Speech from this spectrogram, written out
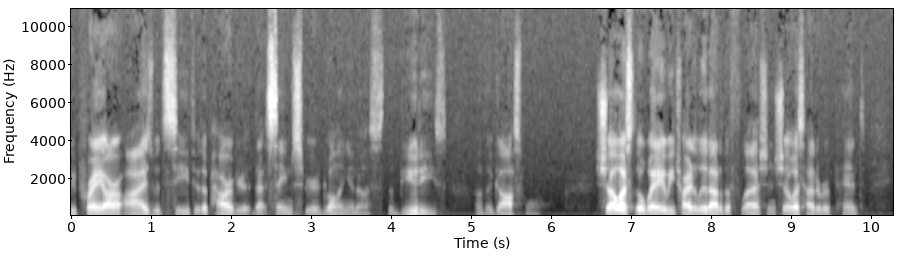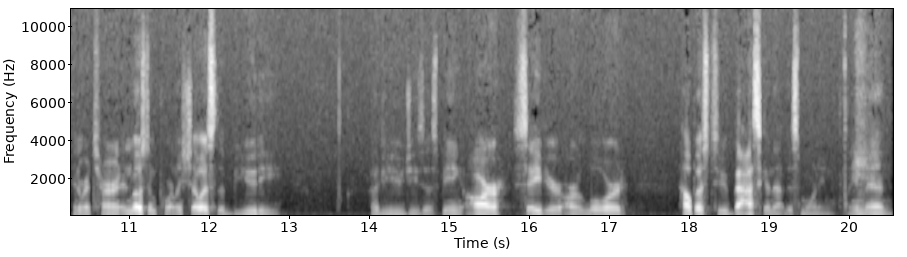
we pray our eyes would see through the power of your, that same Spirit dwelling in us the beauties of the gospel. Show us the way we try to live out of the flesh and show us how to repent and return. And most importantly, show us the beauty of you, Jesus, being our Savior, our Lord. Help us to bask in that this morning. Amen.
